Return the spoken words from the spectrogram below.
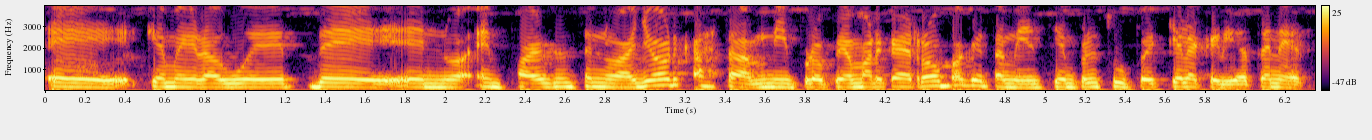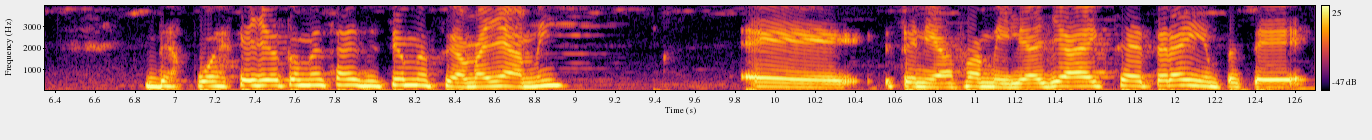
eh, que me gradué de, en, en Parsons en Nueva York, hasta mi propia marca de ropa, que también siempre supe que la quería tener. Después que yo tomé esa decisión, me fui a Miami. Eh, tenía familia allá, etcétera, y empecé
